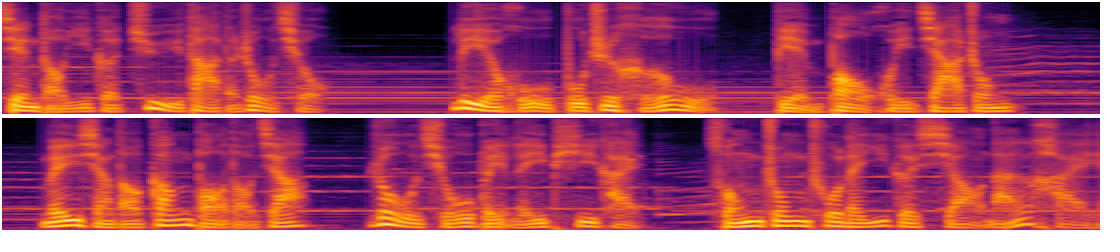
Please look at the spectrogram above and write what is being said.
见到一个巨大的肉球，猎户不知何物，便抱回家中。没想到刚抱到家，肉球被雷劈开。从中出来一个小男孩，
